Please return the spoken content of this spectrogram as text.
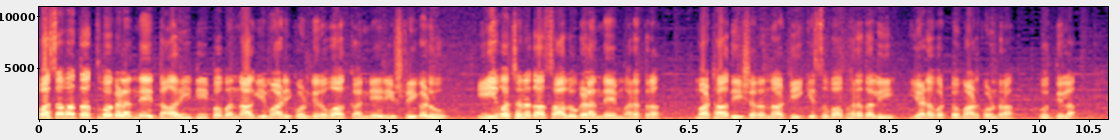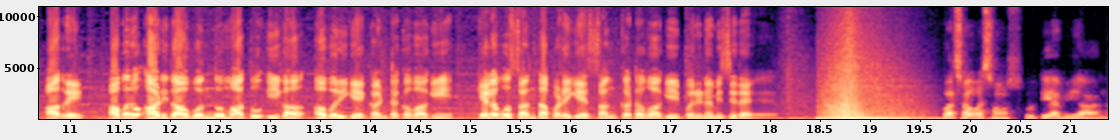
ಬಸವ ತತ್ವಗಳನ್ನೇ ದಾರಿದೀಪವನ್ನಾಗಿ ಮಾಡಿಕೊಂಡಿರುವ ಕನ್ನೇರಿ ಶ್ರೀಗಳು ಈ ವಚನದ ಸಾಲುಗಳನ್ನೇ ಮರೆತ್ರ. ಮಠಾಧೀಶರನ್ನ ಟೀಕಿಸುವ ಭರದಲ್ಲಿ ಎಡವಟ್ಟು ಮಾಡಿಕೊಂಡ್ರ, ಗೊತ್ತಿಲ್ಲ. ಆದರೆ ಅವರು ಆಡಿದ ಒಂದು ಮಾತು ಈಗ ಅವರಿಗೆ ಕಂಟಕವಾಗಿ, ಕೆಲವು ಸಂತ ಪಡೆಗೆ ಸಂಕಟವಾಗಿ ಪರಿಣಮಿಸಿದೆ. ಬಸವ ಸಂಸ್ಕೃತಿ ಅಭಿಯಾನ.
